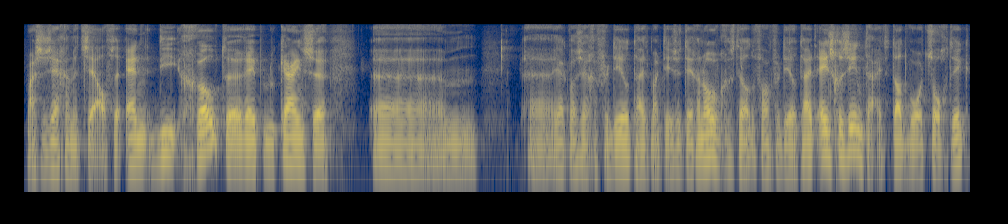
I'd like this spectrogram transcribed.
maar ze zeggen hetzelfde. En die grote republikeinse ehm, uh, ja, ik wil zeggen verdeeldheid, maar het is het tegenovergestelde van verdeeldheid. Eensgezindheid, dat woord zocht ik.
